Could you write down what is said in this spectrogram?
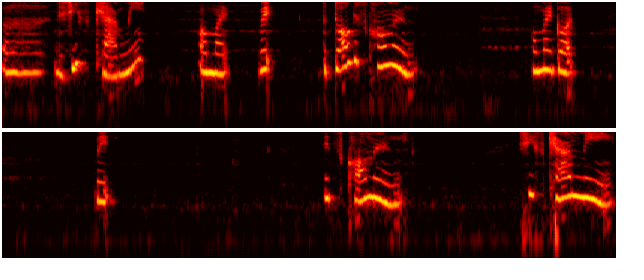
Uh, did she scam me? Oh my, wait, the dog is common. Oh my god. Wait. It's common. She scammed me.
